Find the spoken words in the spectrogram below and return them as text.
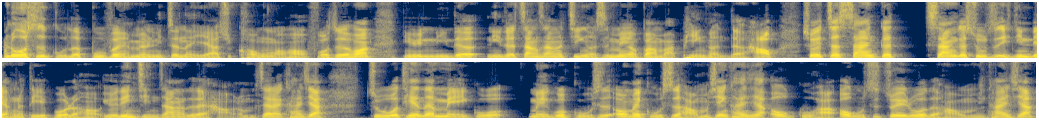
弱势股的部分有没有？你真的也要去空哦，哈，否则的话，你你的你的账上的金额是没有办法平衡的。好，所以这三个三个数字已经两个跌破了，哈，有点紧张了，对不对？好，我们再来看一下昨天的美国美国股市、欧美股市，好，我们先看一下欧股哈，欧股是最弱的哈，我们看一下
